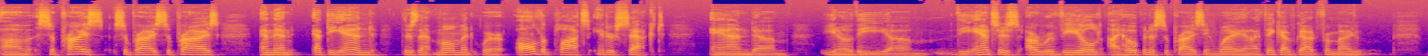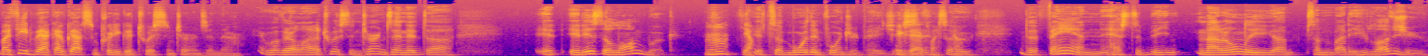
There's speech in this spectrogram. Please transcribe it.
Um, surprise, surprise, surprise, and then at the end there's that moment where all the plots intersect, and um, you know the um, the answers are revealed. I hope in a surprising way, and I think I've got from my my feedback, I've got some pretty good twists and turns in there. Well, there are a lot of twists and turns, and it uh, it it is a long book. Mm-hmm. Yeah, It's uh, more than 400 pages. Exactly, And so yeah. the fan has to be not only um, somebody who loves you,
